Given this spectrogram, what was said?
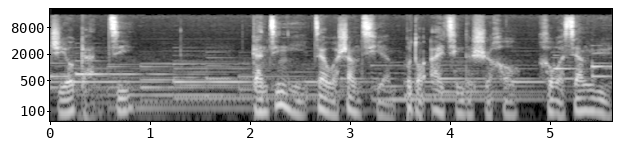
只有感激。感激你在我尚浅不懂爱情的时候和我相遇，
